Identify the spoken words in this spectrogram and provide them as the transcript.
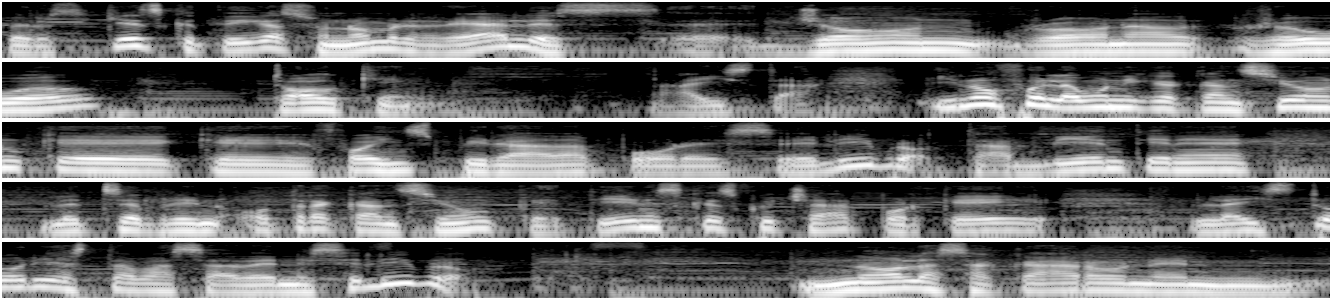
Pero si quieres que te diga su nombre real, es eh, John Ronald Reuel Tolkien. Ahí está. Y no fue la única canción que, fue inspirada por ese libro. También tiene Led Zeppelin otra canción que tienes que escuchar porque la historia está basada en ese libro. No la sacaron en,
